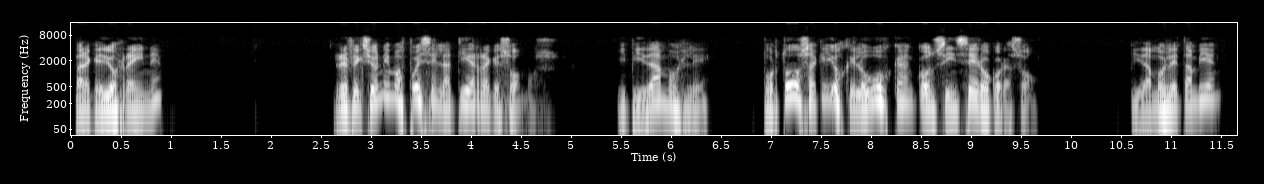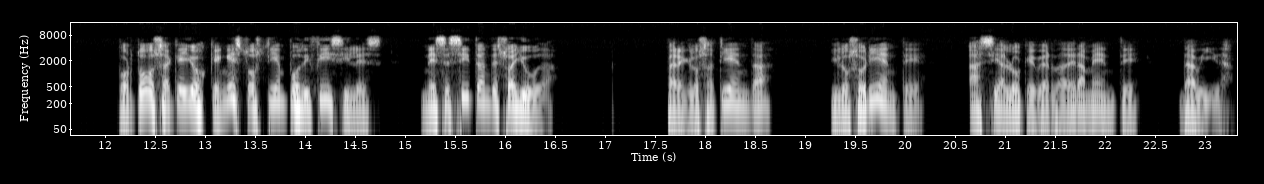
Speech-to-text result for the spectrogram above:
para que Dios reine? Reflexionemos pues en la tierra que somos y pidámosle por todos aquellos que lo buscan con sincero corazón. Pidámosle también por todos aquellos que en estos tiempos difíciles necesitan de su ayuda para que los atienda y los oriente hacia lo que verdaderamente da vida.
